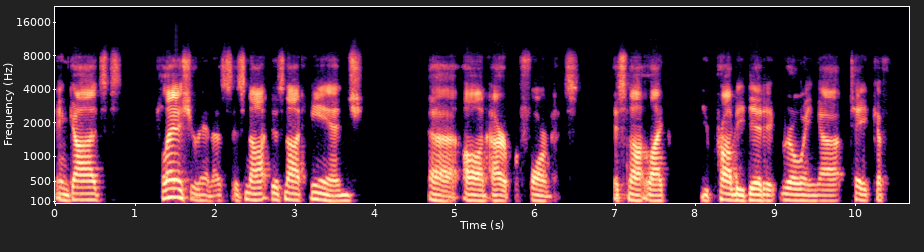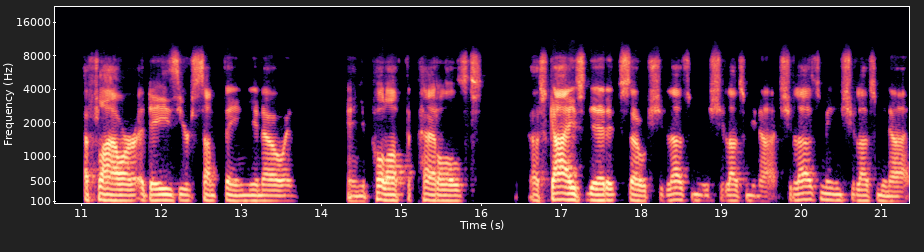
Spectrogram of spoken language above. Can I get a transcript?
And God's pleasure in us is not does not hinge uh, on our performance. It's not like you probably did it growing up. Take a, a flower, a daisy, or something, you know, and and you pull off the petals us guys did it. So she loves me, she loves me not. She loves me, she loves me not.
